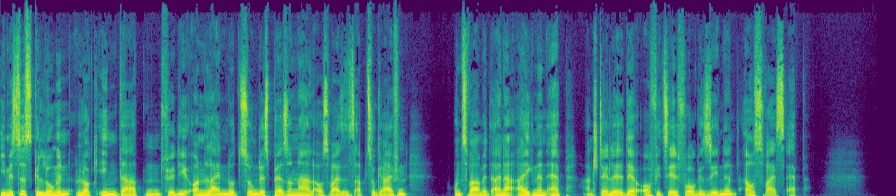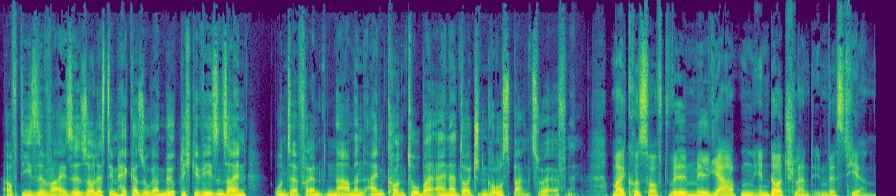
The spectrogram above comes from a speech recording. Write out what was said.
Ihm ist es gelungen, Login-Daten für die Online-Nutzung des Personalausweises abzugreifen, und zwar mit einer eigenen App anstelle der offiziell vorgesehenen Ausweis-App. Auf diese Weise soll es dem Hacker sogar möglich gewesen sein, unter fremden Namen ein Konto bei einer deutschen Großbank zu eröffnen. Microsoft will Milliarden in Deutschland investieren.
